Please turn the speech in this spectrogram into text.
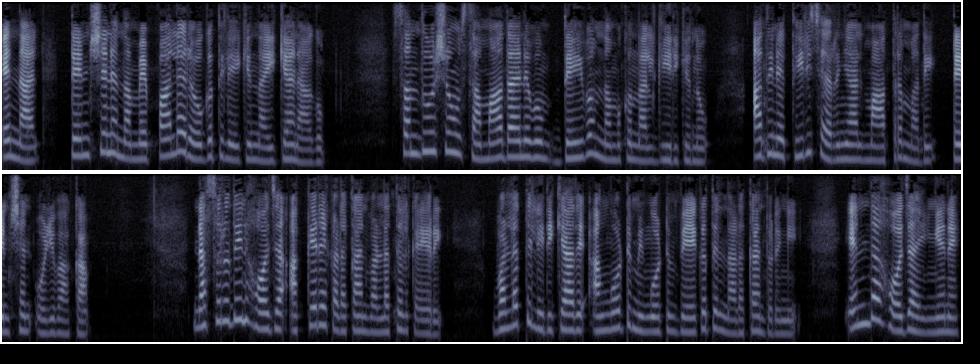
എന്നാൽ ടെൻഷന് നമ്മെ പല രോഗത്തിലേക്ക് നയിക്കാനാകും. സന്തോഷവും സമാധാനവും ദൈവം നമുക്ക് നൽകിയിരിക്കുന്നു. അതിനെ തിരിച്ചറിഞ്ഞാൽ മാത്രം മതി. ടെൻഷൻ ഒഴിവാക്കാം. നസറുദ്ദീൻ ഹോജ അക്കരെ കടക്കാൻ വള്ളത്തിൽ കയറി. വള്ളത്തിലിരിക്കാതെ അങ്ങോട്ടും ഇങ്ങോട്ടും വേഗത്തിൽ നടക്കാൻ തുടങ്ങി. എന്താ ഹോജ ഇങ്ങനെ?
